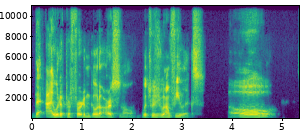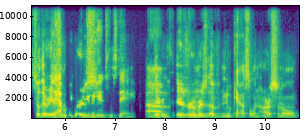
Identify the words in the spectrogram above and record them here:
that I would have preferred him go to Arsenal, which was João Felix. Oh, so there is rumors, really interesting. Um, there, there's rumors of Newcastle and Arsenal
